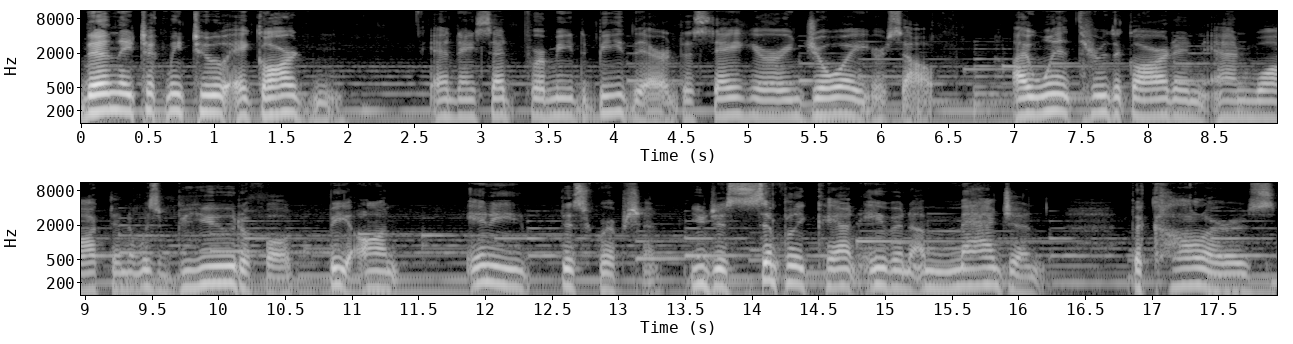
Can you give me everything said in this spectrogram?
Then they took me to a garden and they said for me to be there, to stay here, enjoy yourself. I went through the garden and walked, and it was beautiful beyond any description. You just simply can't even imagine the colors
